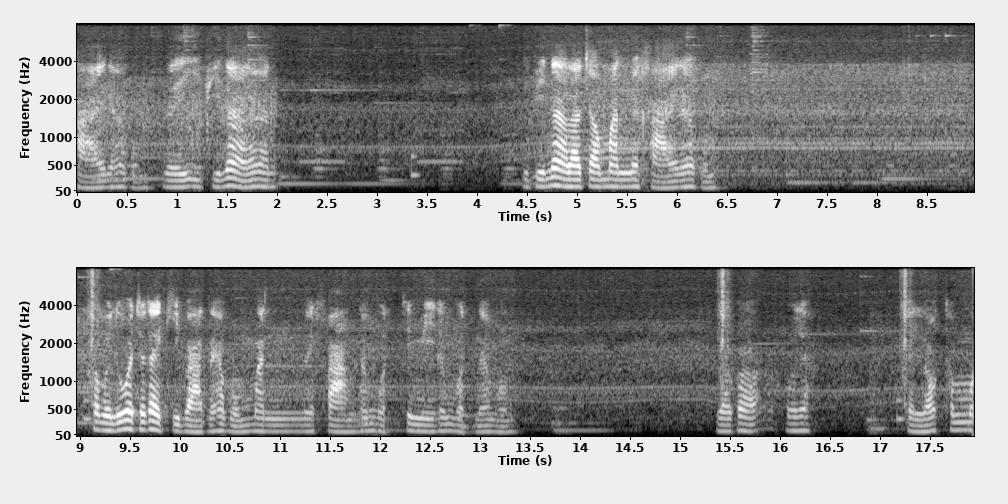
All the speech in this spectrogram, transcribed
ขายนะครับผม ใน EP หน้าแล้วกัน EP หน้าเราจะเอามันไปขายนะครับผม ก็ไม่รู้ว่าจะได้กี่บาทนะครับผมมันในฟาร์มทั้งหมดที่มีทั้งหมดนะครับผม แล้วก็โอ้ยจะล็อกทำไม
